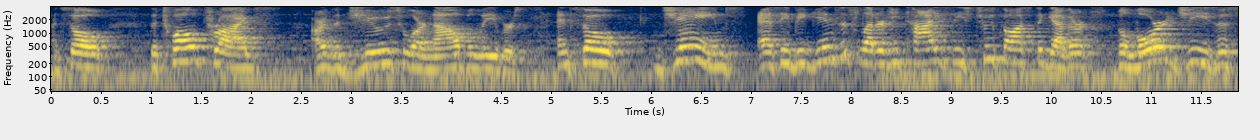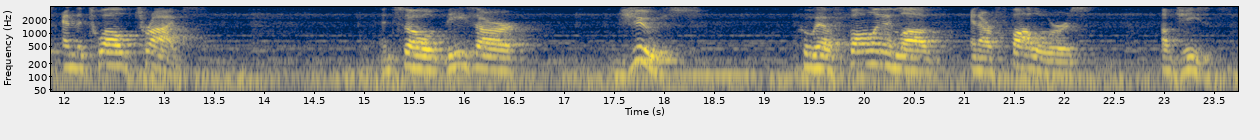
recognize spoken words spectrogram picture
And so the 12 tribes are the Jews who are now believers. And so James, as he begins this letter, he ties these two thoughts together the Lord Jesus and the 12 tribes. And so these are Jews who have fallen in love and are followers of Jesus.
